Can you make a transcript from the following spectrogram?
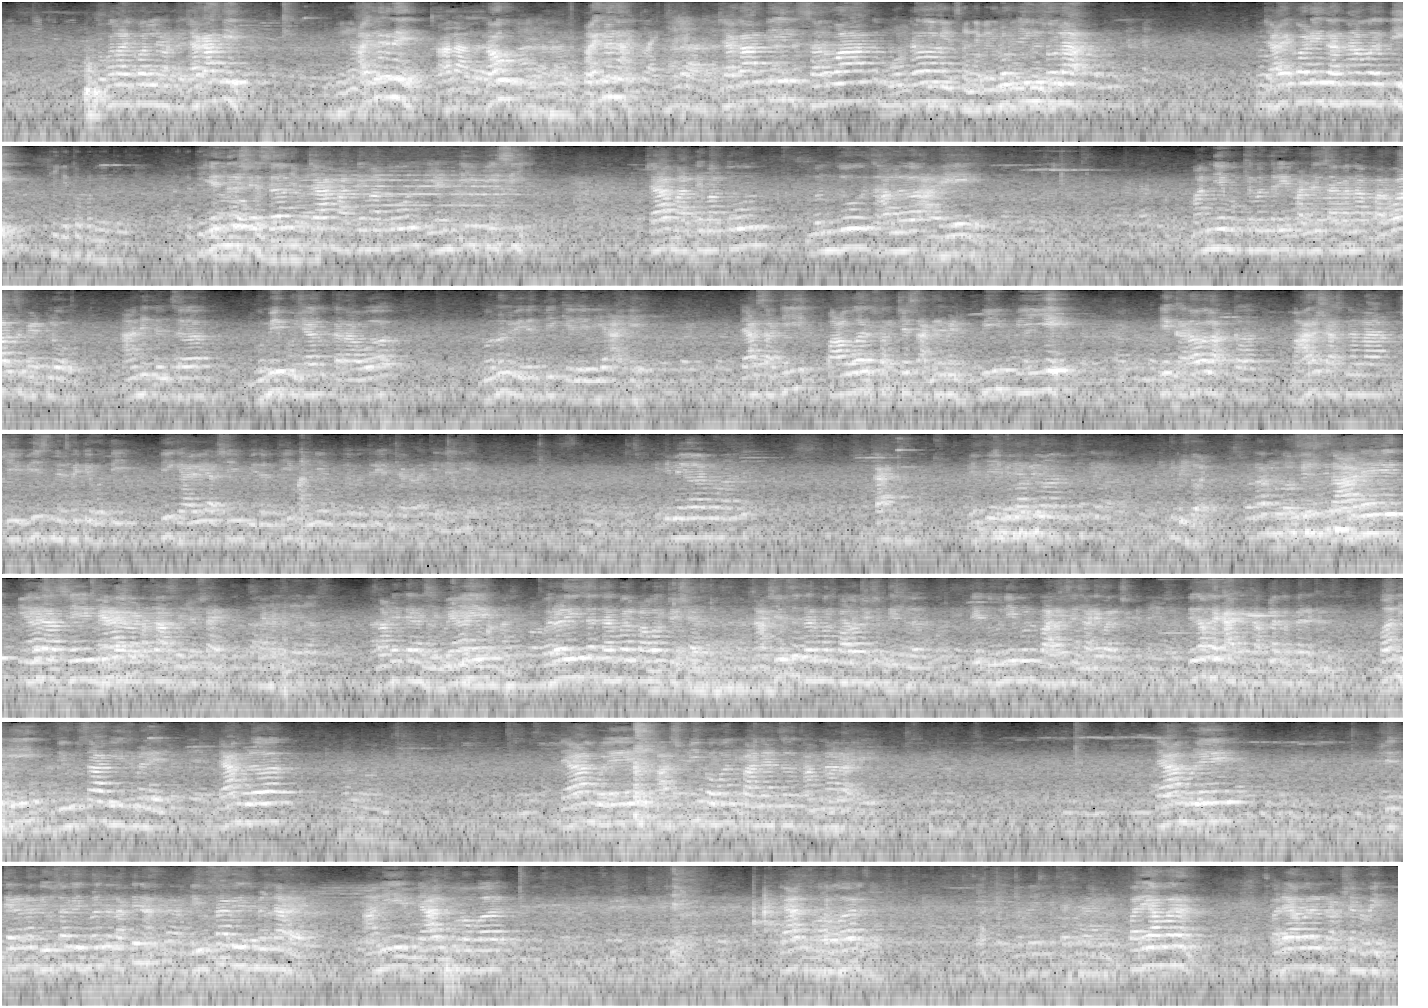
तुम्हाला ऐकवायला नाही वाटतं. जगातील. ऐकलं की नाही? राहुल ऐकलं ना? जगातील सर्वात मोठं फ्लोटिंग सोलार जायकवाडी धरणावरती. ठीक आहे तोपर्यंत येतो. आता ते केंद्र शासनच्या माध्यमातून एन टी पी सी च्या माध्यमातून मंजूर झालं आहे. माननीय मुख्यमंत्री फडणवीस साहेबांना परवाच भेटलो आणि त्यांचं भूमिपूजन करावं म्हणून विनंती केलेली आहे. त्यासाठी power purchase agreement P P A हे करावं लागतं. महाराष्ट्र शासनाला जी वीज निर्मिती होती ती घ्यावी अशी विनंती माननीय मुख्यमंत्री यांच्याकडे केलेली आहे. किती? काय? किती मेगावॅट? साडे तेराशे मेगावॅटचा प्रोजेक्ट आहे. साडे तेराशे म्हणजे परळीचं थर्मल पॉवर स्टेशन नाशिकचं थर्मल पॉवर स्टेशन घेतलं. ते दोन्ही मिळून बाराशे साडेबाराशे घेतले ते जाऊ काय करायचं? आपलं करायचं पण ही दिवसा वीज मिळेल. त्यामुळं त्यामुळे बाष्पीभवन पाण्याचं थांबणार आहे. त्यामुळे शेतकऱ्यांना दिवसा वीज मिळत लागते ना? दिवसा वीज मिळणार आहे. आणि त्याचबरोबर त्याचबरोबर पर्यावरण पर्यावरण रक्षण होईल.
